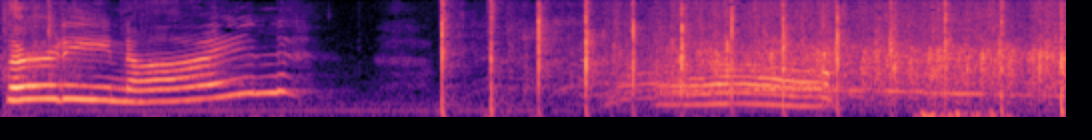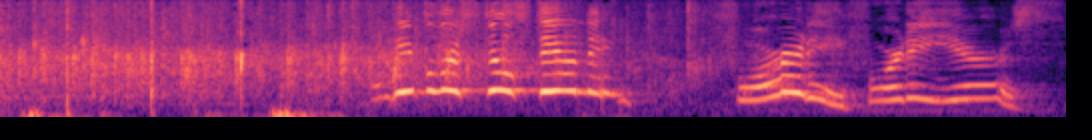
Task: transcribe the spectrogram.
39. Wow. And people are still standing. 40, 40 years.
